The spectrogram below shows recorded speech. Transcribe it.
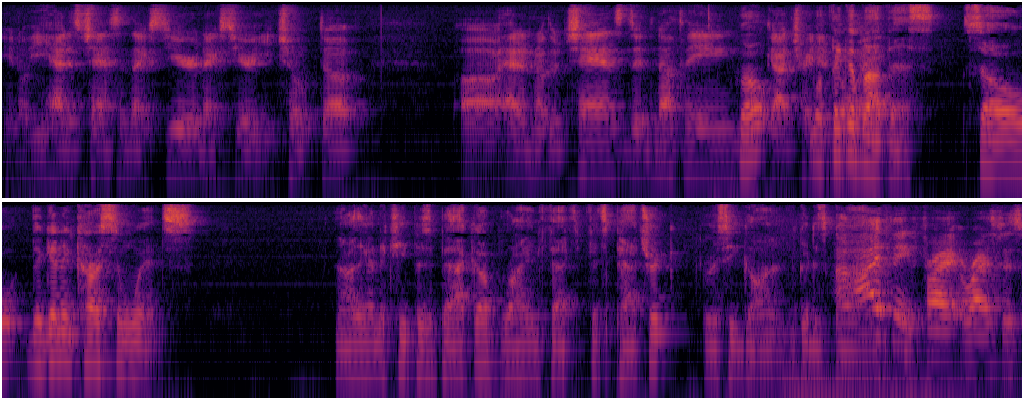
You know, he had his chance the next year. Next year, he choked up. Uh, had another chance, did nothing. Well, got traded. well, think away. about this. So they're getting Carson Wentz. Now are they going to keep his backup Ryan Fitzpatrick, or is he gone? Good as gone. I think Ryan Fitz,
